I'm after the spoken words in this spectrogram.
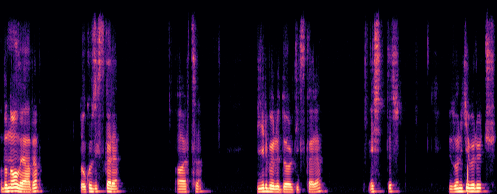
Bu da ne oluyor abi? 9x kare artı 1 bölü 4x kare eşittir. 112 bölü 3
